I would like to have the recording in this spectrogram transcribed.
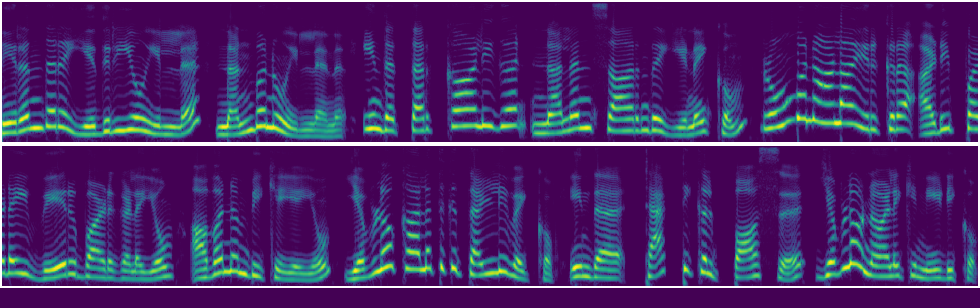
நிரந்தர எதிரியும் இல்ல நண்பனும் இல்லைன்னு. இந்த தற்காலிக நலன் சார்ந்த இணைக்கும் ரொம்ப நாளா இருக்கிற அடிப்படை வேறுபாடுகளையும் அவநம்பிக்கையையும் எவ்வளோ காலத்துக்கு தள்ளி வைக்கும்? இந்த டாக்டிக்கல் பாஸ் எவ்வளோ நாளைக்கு நீடிக்கும்?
